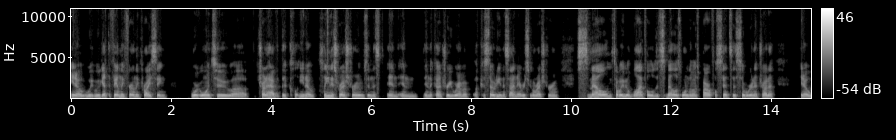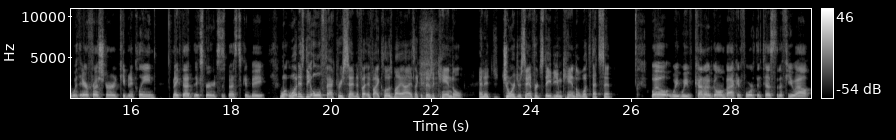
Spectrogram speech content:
you know, we, have got the family friendly pricing. We're going to uh, try to have the cl- you know cleanest restrooms in this in in in the country. We have a, a custodian assigned to every single restroom. Smell, you talk about being blindfolded. Smell is one of the most powerful senses. So we're going to try to, you know, with air freshener and keeping it clean, make that experience as best it can be. What what is the olfactory scent? If I, if I close my eyes, like if there's a candle and it's Georgia Sanford Stadium candle, what's that scent? Well, we we've kind of gone back and forth and tested a few out.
